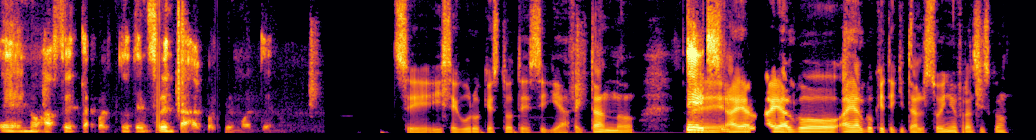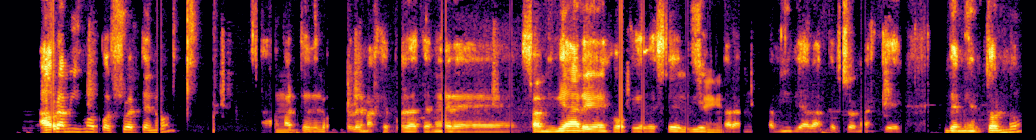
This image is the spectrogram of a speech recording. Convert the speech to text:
eh, nos afecta cuando te enfrentas a cualquier muerte. ¿no? Sí, y seguro que esto te sigue afectando. Sí, Eh, sí. ¿hay, al- hay algo, ¿Hay algo que te quita el sueño, Francisco? Ahora mismo, por suerte, no. Mm. Aparte de los problemas que pueda tener eh, familiares o que desee el bien Sí. para mi familia, las personas que de mi entorno.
